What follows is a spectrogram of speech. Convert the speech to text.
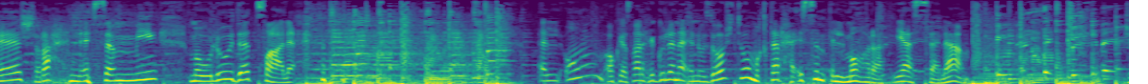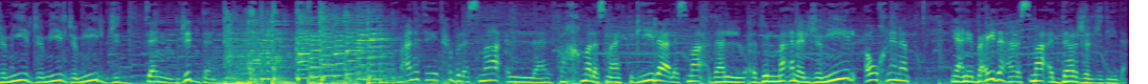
إيش؟ راح نسمي مولودة صالح. الأم أوكي صالح يقول لنا إنه زوجته مقترحة اسم المهرة. يا سلام. جميل جميل جميل جدا جدا. معناتها هي تحب الأسماء الفخمة الأسماء الثقيلة الأسماء ذو المعنى الجميل أو خلينا يعني بعيدا عن الأسماء الدارجة الجديدة.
